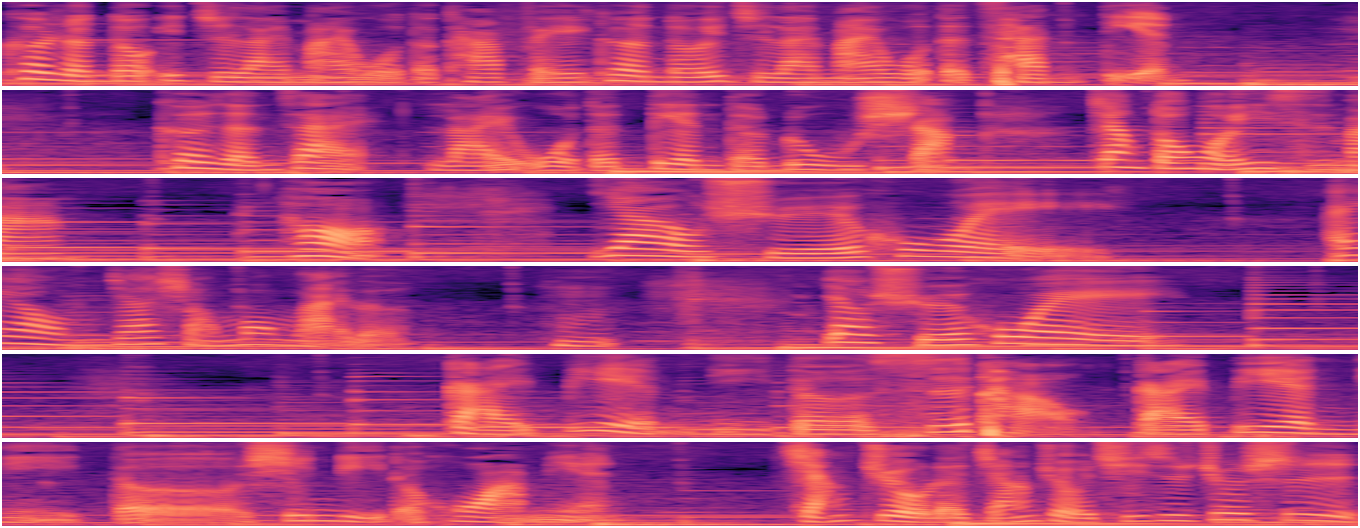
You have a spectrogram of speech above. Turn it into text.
客人都一直来买我的咖啡，客人都一直来买我的餐点。客人在来我的店的路上，这样懂我意思吗？吼，要学会。哎呀，我们家小梦来了。嗯，要学会改变你的思考，改变你的心理的画面。讲久了，讲久其实就是。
